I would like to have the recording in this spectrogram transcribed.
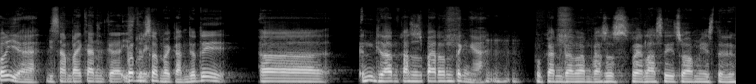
oh iya Disampaikan ke perlu istri. disampaikan. Jadi eh, ini dalam kasus parenting ya, bukan dalam kasus relasi suami istri.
